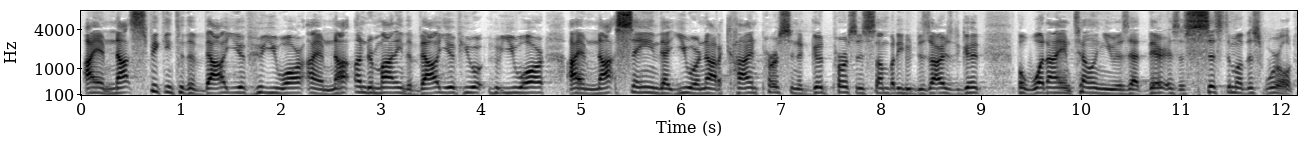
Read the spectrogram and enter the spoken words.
I am not speaking to the value of who you are. I am not undermining the value of who, you are. I am not saying that you are not a kind person, a good person, somebody who desires the good. But what I am telling you is that there is a system of this world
